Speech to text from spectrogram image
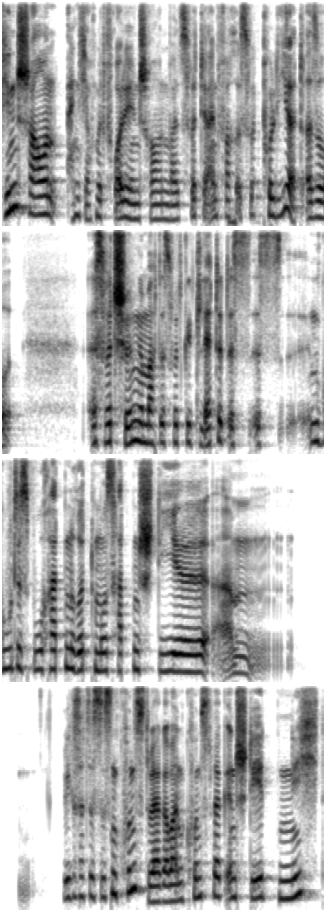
hinschauen, eigentlich auch mit Freude hinschauen, weil es wird ja einfach, es wird poliert. Also es wird schön gemacht, es wird geglättet, es ist ein gutes Buch, hat einen Rhythmus, hat einen Stil. Ähm, wie gesagt, es ist ein Kunstwerk, aber ein Kunstwerk entsteht nicht,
